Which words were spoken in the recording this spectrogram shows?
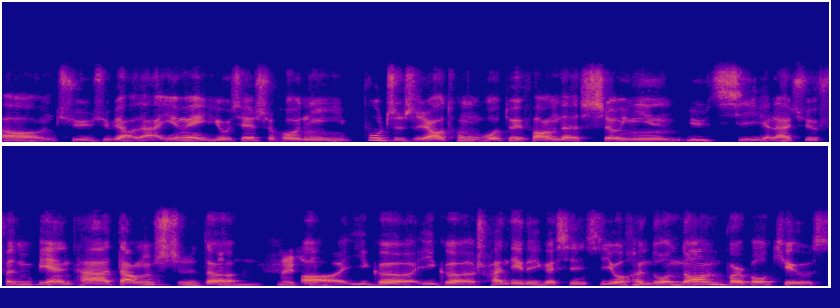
嗯，去去表达，因为有些时候你不只是要通过对方的声音语气来去分辨他当时的呃一个一个传递的一个信息，有很多 non-verbal cues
